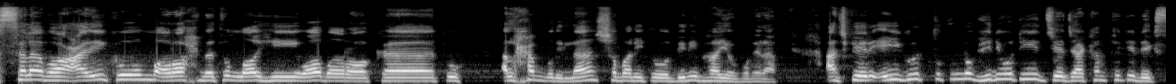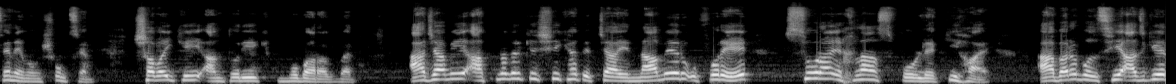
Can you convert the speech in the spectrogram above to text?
আসসালামু আলাইকুম রহমতুল্লাহি আলহামদুলিল্লাহ, সম্মানিত দিনী ভাই ও বোনেরা, আজকের এই গুরুত্বপূর্ণ ভিডিওটি যে যেখান থেকে দেখছেন এবং শুনছেন, সবাইকেই আন্তরিক মোবারকবাদ। আজ আমি আপনাদেরকে শেখাতে চাই নামের উপরে সূরা ইখলাস পড়লে কি হয়। আবারও বলছি, আজকের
